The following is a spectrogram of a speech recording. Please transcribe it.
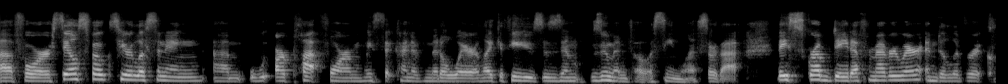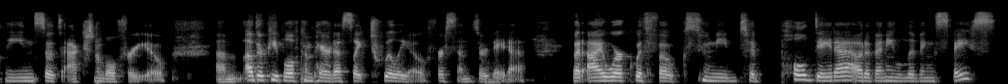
Uh, for sales folks here listening, um, w- our platform, we sit kind of middleware. Like if you use a Zoom, ZoomInfo, a Seamless or that, they scrub data from everywhere and deliver it clean so it's actionable for you. Um, other people have compared us like Twilio for sensor mm-hmm. data, but I work with folks who need to pull data out of any living space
